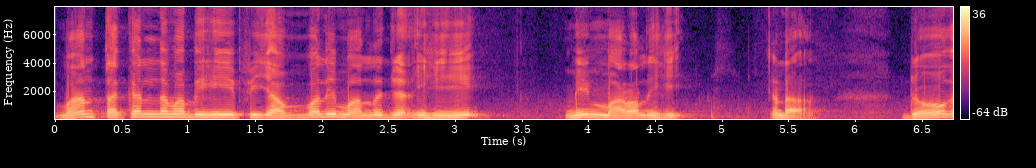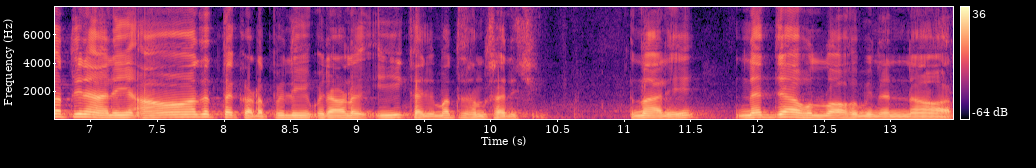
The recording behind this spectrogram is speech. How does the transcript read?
മാൻ തക്കല്ലമ ബിഹി ഫി അവലി മി മറലിഹി കണ്ടാ? രോഗത്തിനാൽ ആദ്യത്തെ കടപ്പിൽ ഒരാൾ ഈ കരിമത്ത് സംസാരിച്ച്. എന്നാൽ നജ്ജാഹുല്ലാഹു മിനന്നാർ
